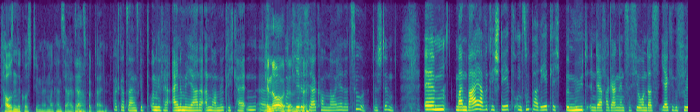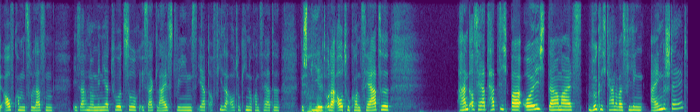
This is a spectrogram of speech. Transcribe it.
tausende Kostüme, man kann es ja halt ja. alles verkleiden. Ich wollte gerade sagen, es gibt ungefähr eine Milliarde anderer Möglichkeiten. Ähm, genau. Und jedes Jahr kommen neue dazu, das stimmt. Ähm, man war ja wirklich stets und super redlich bemüht in der vergangenen Session, das Jäcke-Gefühl aufkommen zu lassen. Ich sage nur Miniaturzug, ich sage Livestreams, ihr habt auch viele Autokinokonzerte gespielt oh. oder Autokonzerte. Hand aufs Herz, hat sich bei euch damals wirklich Karnevalsfeeling eingestellt?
